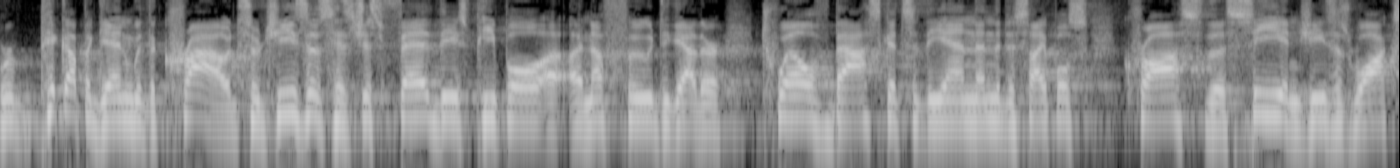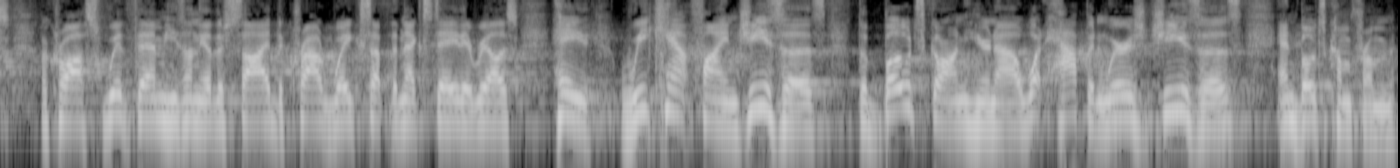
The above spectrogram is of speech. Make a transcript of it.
We'll pick up again with the crowd. So Jesus has just fed these people uh, enough food together, 12 baskets at the end. Then the disciples cross the sea and Jesus walks across with them. He's on the other side. The crowd wakes up the next day. They realize, hey, we can't find Jesus. The boat's gone here now. What happened? Where's Jesus? And boats come from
